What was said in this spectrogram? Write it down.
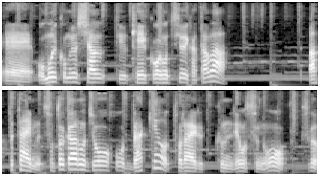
えー、思い込みをしちゃうっていう傾向の強い方は、アップタイム、外側の情報だけを捉える訓練をするのをすごい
